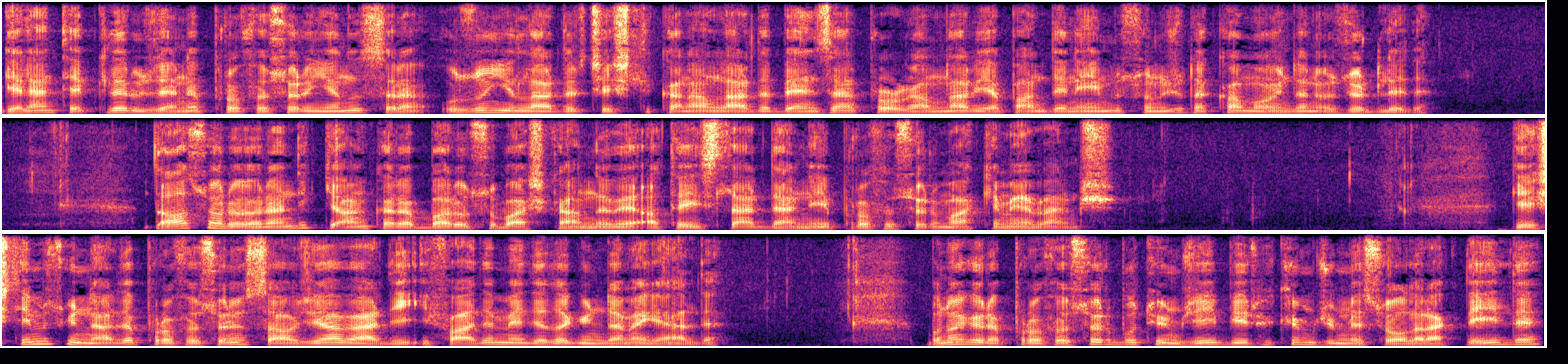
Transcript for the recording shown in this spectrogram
Gelen tepkiler üzerine profesörün yanı sıra uzun yıllardır çeşitli kanallarda benzer programlar yapan deneyimli sunucu da kamuoyundan özür diledi. Daha sonra öğrendik ki Ankara Barosu Başkanlığı ve Ateistler Derneği profesörü mahkemeye vermiş. Geçtiğimiz günlerde profesörün savcıya verdiği ifade medyada gündeme geldi. Buna göre profesör bu tümceyi bir hüküm cümlesi olarak değil de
